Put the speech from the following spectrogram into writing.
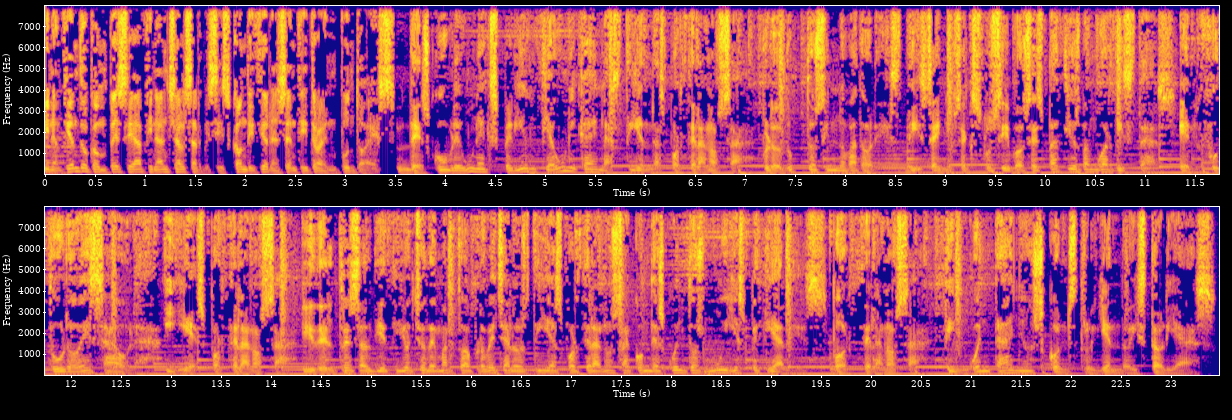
Financiando con PSA Financial Services. Condiciones en citroen.es. Descubre una experiencia única en las tiendas porcelanosa. Productos innovadores, diseños exclusivos, espacios vanguardistas. El futuro es ahora y es porcelanosa. Y del 3 al 18 de marzo aprovecha los días porcelanosa con descuentos muy especiales. Porcelanosa, 50 años construyendo historias.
